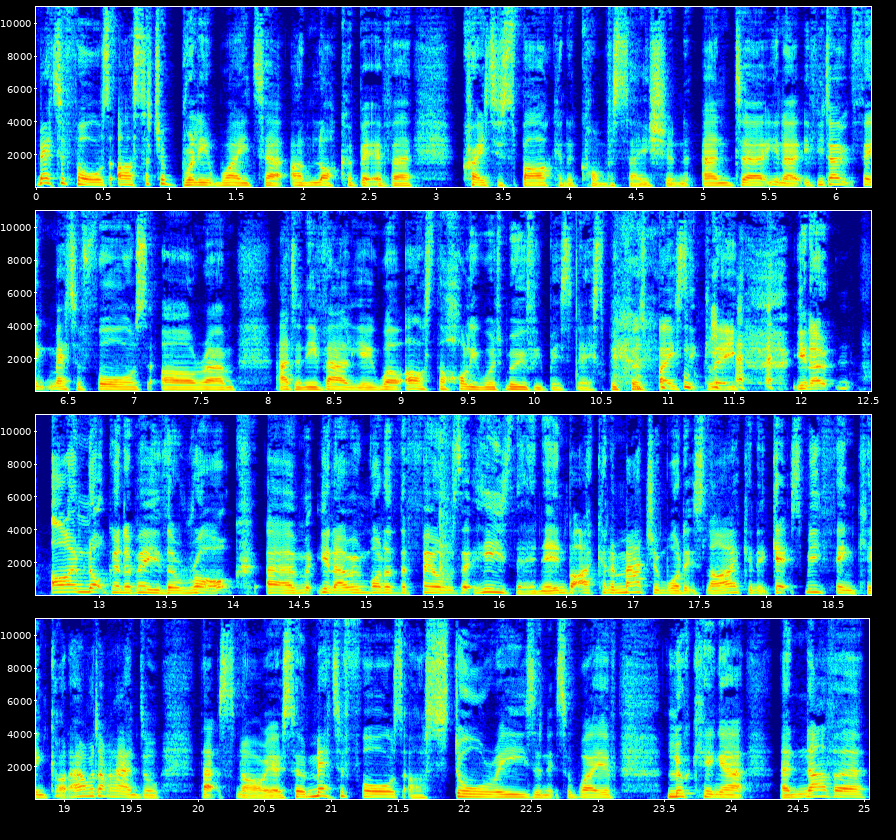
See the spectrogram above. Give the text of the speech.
metaphors are such a brilliant way to unlock a bit of a creative spark in a conversation. And, uh, you know, if you don't think metaphors are um, add any value, well, ask the Hollywood movie business because basically, yeah. you know, I'm not going to be The Rock, um, you know, in one of the films that he's then in, but I can imagine what it's like. And it gets me thinking, God, how would I handle that scenario? So metaphors are stories and it's a way of looking at another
